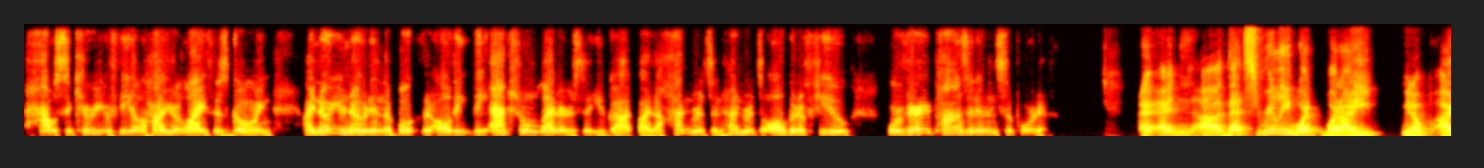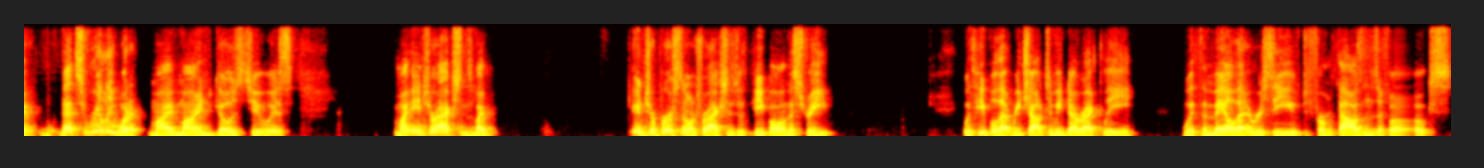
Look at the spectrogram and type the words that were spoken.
how secure you feel, how your life is going. I know you note in the book that all the, the actual letters that you got by the hundreds and hundreds, all but a few, were very positive and supportive. And uh, that's really what, what I, you know, I, that's really what my mind goes to is my interactions, my interpersonal interactions with people on the street with people that reach out to me directly with the mail that I received from thousands of folks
